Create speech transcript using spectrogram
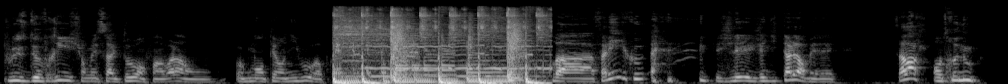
plus de vrille sur mes saltos, enfin voilà, augmenter en niveau après. Bah, famille du coup, je l'ai dit tout à l'heure, mais ça marche entre nous.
